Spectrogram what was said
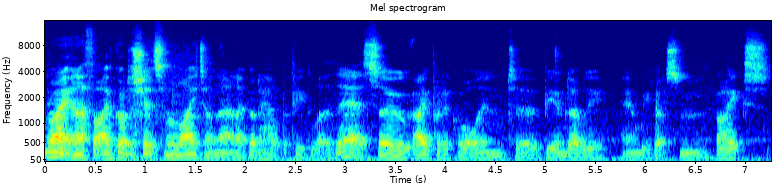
Right, and I thought I've got to shed some light on that, and I've got to help the people that are there. So I put a call in to BMW, and we got some bikes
